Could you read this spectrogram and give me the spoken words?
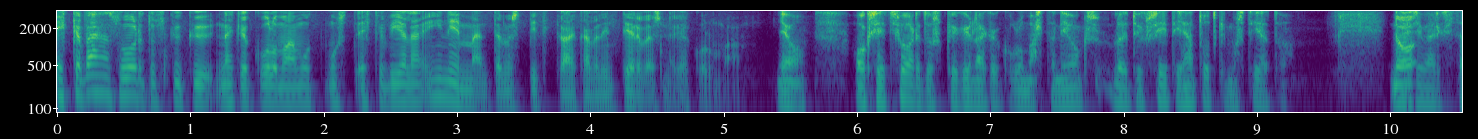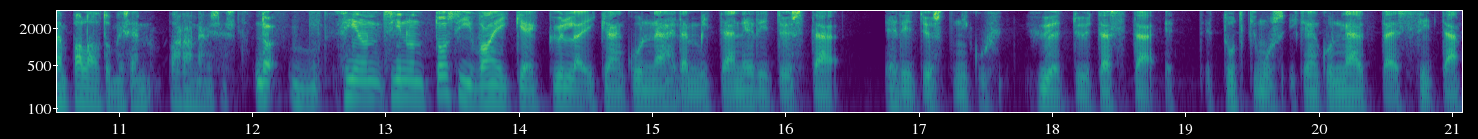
ehkä vähän suorituskyky-näkökulmaa, mutta musta ehkä vielä enemmän tämmöistä pitkäaikavälin terveysnäkökulmaa. Joo. Onko siitä suorituskykynäkökulmasta, niin onks, löytyykö siitä ihan tutkimustietoa? No, Esimerkiksi tämän palautumisen paranemisesta. No siinä on, siinä on tosi vaikea kyllä ikään kuin nähdä mitään erityistä, erityistä niin kuin hyötyä tästä, että, että tutkimus ikään kuin näyttäisi sitä.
